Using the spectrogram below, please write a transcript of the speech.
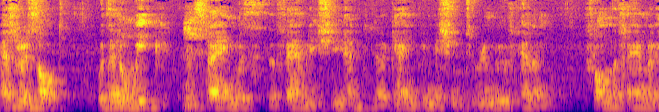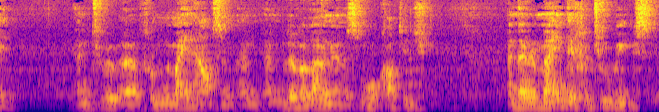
As a result, within a week staying with the family, she had uh, gained permission to remove Helen from the family and to, uh, from the main house and, and, and live alone in a small cottage. And they remained there for two weeks,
